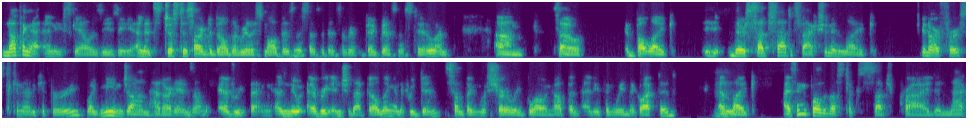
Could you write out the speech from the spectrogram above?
nothing at any scale is easy and it's just as hard to build a really small business as it is a really big business too and um so but like there's such satisfaction in like in our first Connecticut brewery, like me and John had our hands on everything and knew every inch of that building. And if we didn't, something was surely blowing up and anything we neglected. Mm-hmm. And like, I think both of us took such pride in that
